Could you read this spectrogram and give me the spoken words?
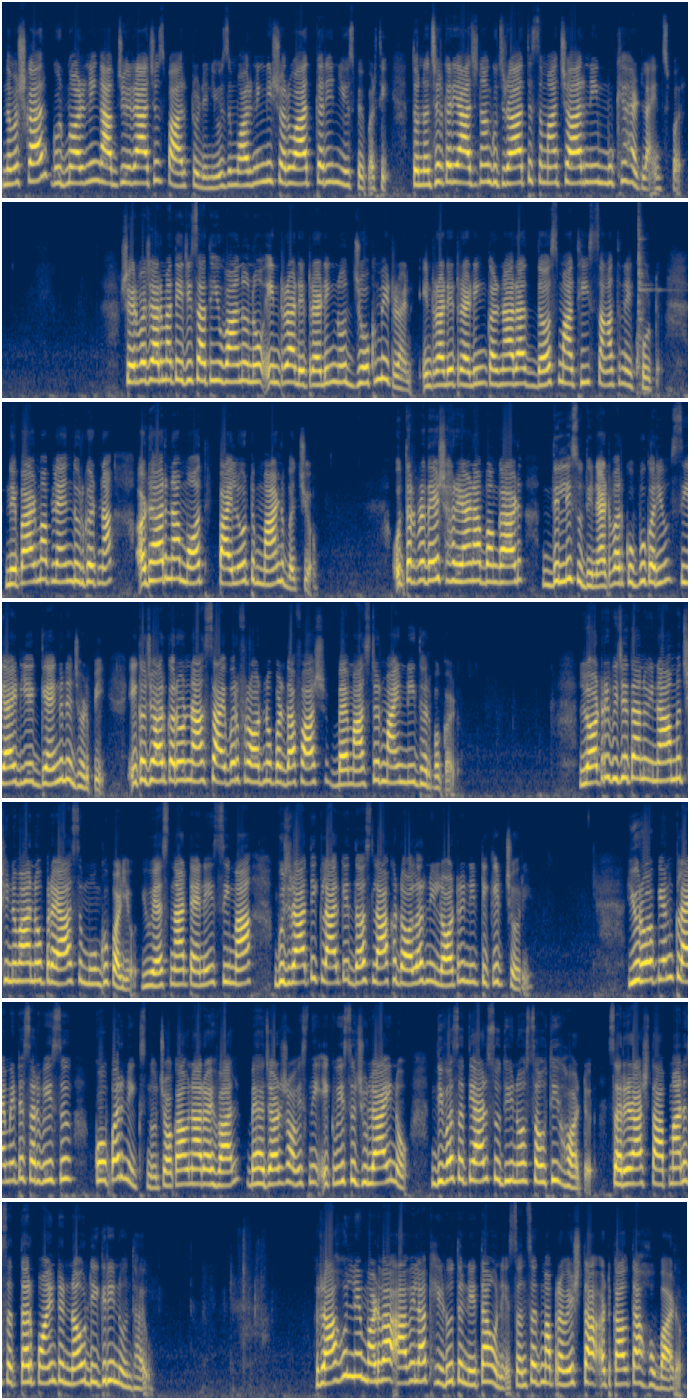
નમસ્કાર, good morning. આપ જોઈ રહ્યા છો સ્પાર્ક ટુડે ન્યૂઝ મોર્નિંગની શરૂઆત કરી ન્યૂઝપેપરથી તો નજર કરીએ આજના ગુજરાત સમાચારની મુખ્ય હેડલાઇન્સ પર. શેરબજારમાં તેજી સાથે યુવાનોનો ઇન્ટ્રાડે ટ્રેડિંગનો જોખમી ટ્રેન્ડ ઇન્ટ્રાડે ટ્રેડિંગ કરનારા દસમાંથી સાતને ખોટ. નેપાળમાં પ્લેન દુર્ઘટના. અઢારના મોત. પાયલોટ માંડ બચ્યો. ઉત્તર પ્રદેશ, હરિયાણા, બંગાળ, દિલ્હી સુધી નેટવર્ક ઊભું કર્યું. સીઆઈડીએ ગેંગને ઝડપી. એક હજાર કરોડના સાયબર ફ્રોડનો પર્દાફાશ, બે માસ્ટર માઇન્ડની ધરપકડ. લોટરી વિજેતાનું ઇનામ છીનવાનો પ્રયાસ મોંઘો પડ્યો. યુએસના ટેનેસીમાં ગુજરાતી ક્લાર્કે દસ લાખ ડોલરની લોટરીની ટિકિટ ચોરી. યુરોપિયન ક્લાઇમેટ સર્વિસ કોપરનિક્સનો ચોંકાવનારો અહેવાલ બે હજાર ચોવીસની એકવીસ જુલાઈનો દિવસ અત્યાર સુધીનો સૌથી હોટ. સરેરાશ તાપમાન સત્તર પોઈન્ટ નવ ડિગ્રી નોંધાયું. રાહુલને મળવા આવેલા ખેડૂત નેતાઓને સંસદમાં પ્રવેશતા અટકાવતા હોબાળો.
